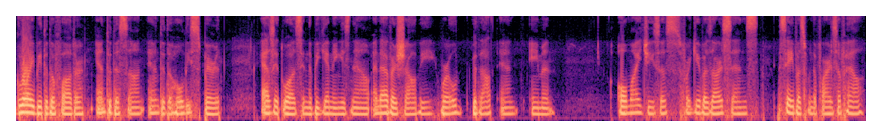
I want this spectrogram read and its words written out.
Glory be to the Father, and to the Son, and to the Holy Spirit, as it was in the beginning, is now, and ever shall be, world without end. Amen. O my Jesus, forgive us our sins, save us from the fires of hell,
